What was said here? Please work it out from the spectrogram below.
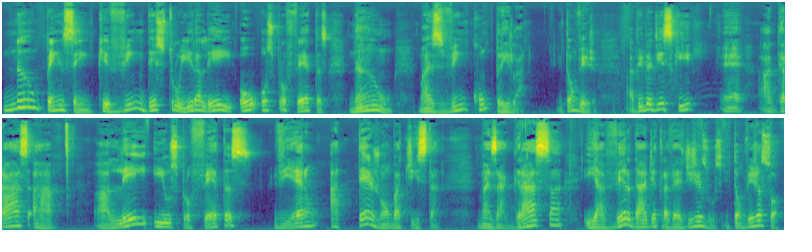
Não pensem que vim destruir a lei ou os profetas. Não, mas vim cumpri-la. Então veja, a Bíblia diz que é, a graça, a, a lei e os profetas vieram até João Batista, mas a graça e a verdade através de Jesus. Então veja só,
